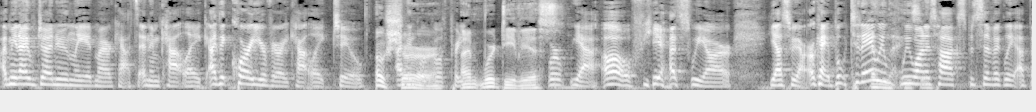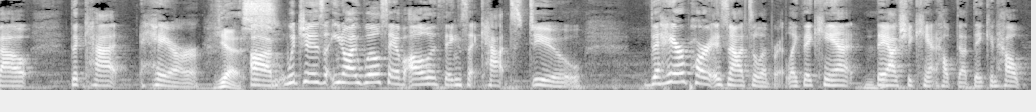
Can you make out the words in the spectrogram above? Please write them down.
I mean, I genuinely admire cats and am cat like. I think Choire, you're very cat like too. Oh, I sure. think we're both pretty. I'm, we're devious. We're, yeah. Oh, yes, we are. Yes, we are. Okay, but today we, we want to talk specifically about the cat hair. Yes. Um, which is, you know, I will say of all the things that cats do, the hair part is not deliberate. Like they can't, they Mm-hmm. actually can't help that. They can help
